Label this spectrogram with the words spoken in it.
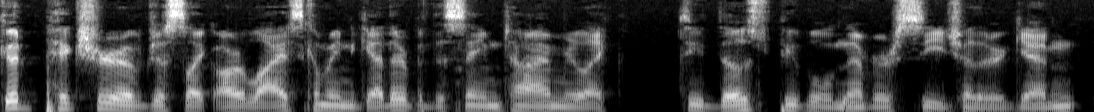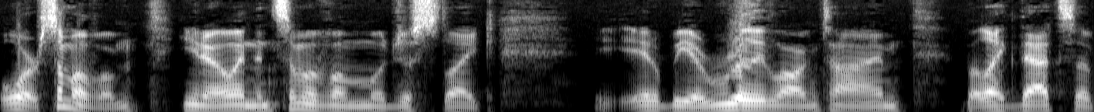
good picture of just like our lives coming together, but at the same time, you're like, dude, those people will never see each other again, or some of them, you know, and then some of them will just like, it'll be a really long time, but like that's a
